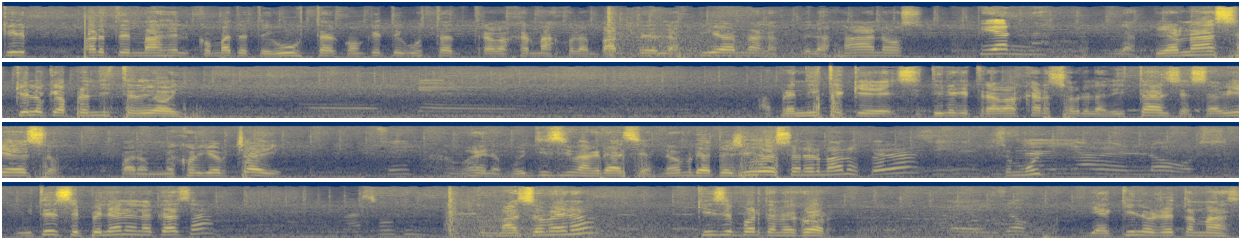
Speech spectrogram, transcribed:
¿Qué parte más del combate te gusta? ¿Con qué te gusta trabajar más? ¿Con la parte de las piernas, de las manos? Pierna. Las piernas, ¿qué es lo que aprendiste de hoy? Eh, Aprendiste que se tiene que trabajar sobre la distancia, ¿sabía eso? Para un mejor job chai. sí. Bueno, muchísimas gracias. ¿Nombre y apellido son hermanos ustedes? Sí, Son muy... Lobos. ¿Y ustedes se pelean en la casa? Más o menos. ¿Más o menos? ¿Quién se porta mejor? Eh, yo. ¿Y a quién lo retan más?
